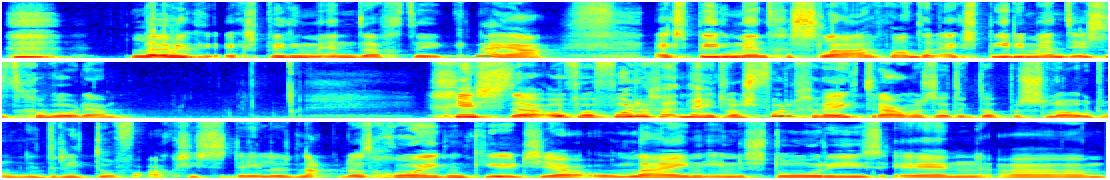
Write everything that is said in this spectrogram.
Leuk experiment, dacht ik. Nou ja, experiment geslaagd, want een experiment is het geworden. Gisteren, of vorige, nee, het was vorige week trouwens dat ik dat besloot om die drie toffe acties te delen. Nou, dat gooi ik een keertje online in de stories en ehm,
